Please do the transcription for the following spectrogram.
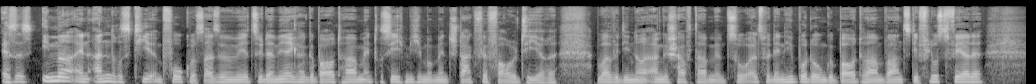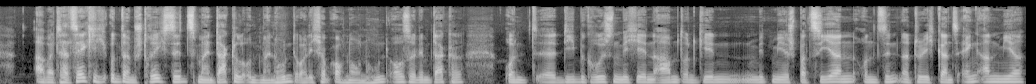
es ist immer ein anderes Tier im Fokus. Also wenn wir jetzt Südamerika gebaut haben, interessiere ich mich im Moment stark für Faultiere, weil wir die neu angeschafft haben im Zoo. Als wir den Hippodom gebaut haben, waren es die Flusspferde. Aber tatsächlich unterm Strich sind es mein Dackel und mein Hund, weil ich habe auch noch einen Hund außer dem Dackel. Und äh, die begrüßen mich jeden Abend und gehen mit mir spazieren und sind natürlich ganz eng an mir.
